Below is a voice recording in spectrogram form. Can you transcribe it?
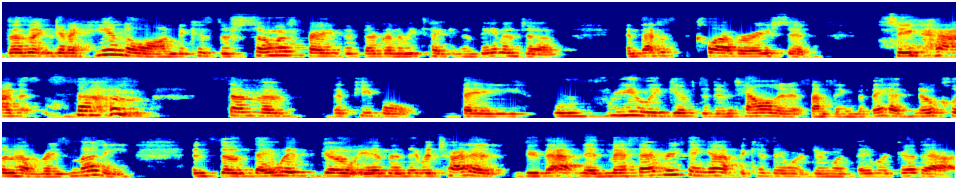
doesn't get a handle on because they're so afraid that they're going to be taken advantage of and that is the collaboration she had some some of the people they were really gifted and talented at something but they had no clue how to raise money and so they would go in and they would try to do that and they'd mess everything up because they weren't doing what they were good at.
